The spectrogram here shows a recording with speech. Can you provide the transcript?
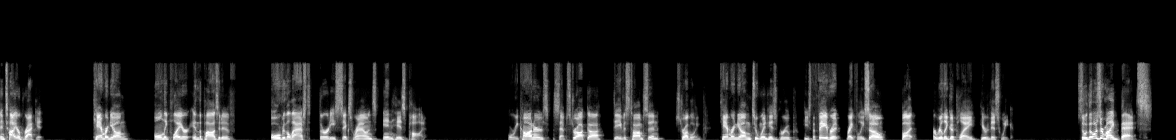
entire bracket. Cameron Young, only player in the positive over the last 36 rounds in his pod. Corey Conners, Sepp Straka, Davis Thompson struggling. Cameron Young to win his group. He's the favorite, rightfully so, but a really good play here this week. So those are my bets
